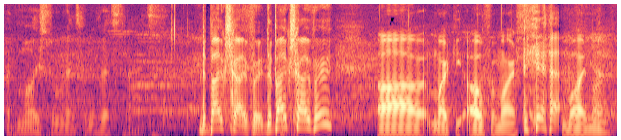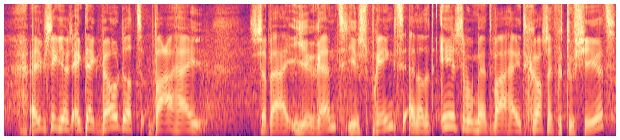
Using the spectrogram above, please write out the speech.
het mooiste moment van de wedstrijd. De buikschuiver. De buikschuiver. Ah, Markie Overmars. ja. Mooi man. Even serieus. Ik denk wel dat waar hij, maar, hij... Je rent, je springt. En dat het eerste moment waar hij het gras heeft getoucheerd...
